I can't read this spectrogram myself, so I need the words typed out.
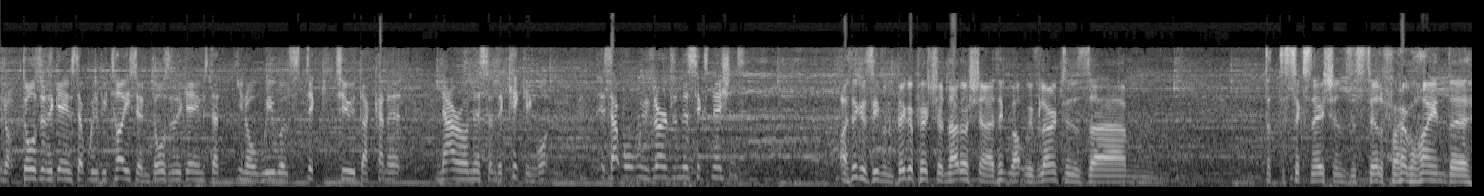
you know, those are the games that will be tight in. Those are the games that you know we will stick to that kind of narrowness and the kicking. What, is that what we've learned in the Six Nations? I think it's even bigger picture than that, Oisin. I think what we've learned is um, that the Six Nations is still far behind the,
